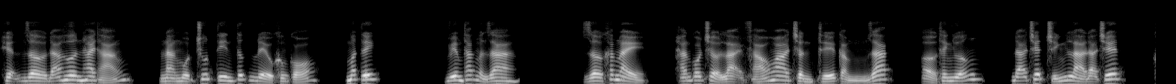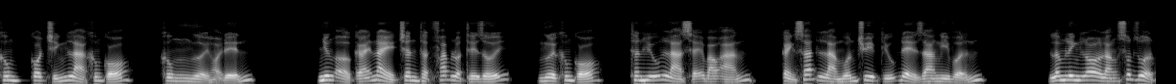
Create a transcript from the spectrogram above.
hiện giờ đã hơn 2 tháng, nàng một chút tin tức đều không có, mất tích. Viêm thác ngẩn ra. Giờ khắc này, hắn có trở lại pháo hoa trần thế cảm giác, ở thanh ngưỡng, đã chết chính là đã chết, không có chính là không có, không người hỏi đến. Nhưng ở cái này chân thật pháp luật thế giới, người không có, thân hữu là sẽ báo án, cảnh sát là muốn truy cứu để ra nghi vấn. Lâm Linh lo lắng sốt ruột,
